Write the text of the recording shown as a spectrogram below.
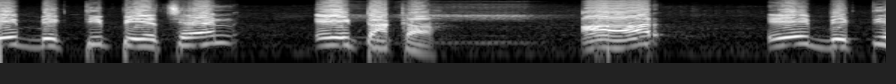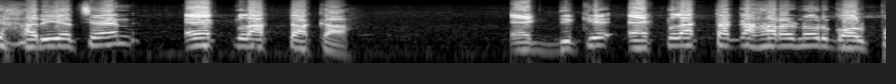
এই ব্যক্তি পেয়েছেন এই টাকা আর এই ব্যক্তি হারিয়েছেন এক লাখ টাকা। একদিকে এক লাখ টাকা হারানোর গল্প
